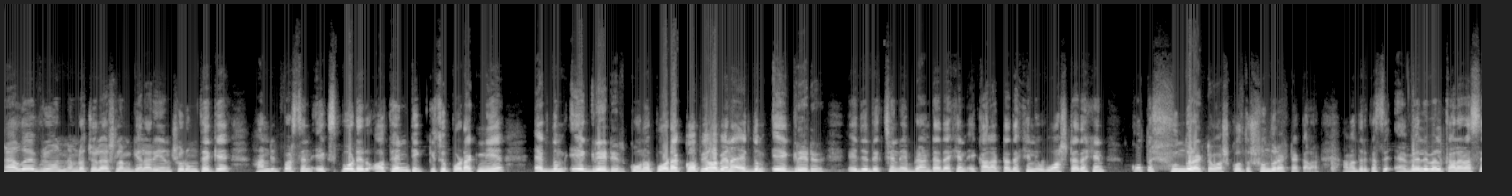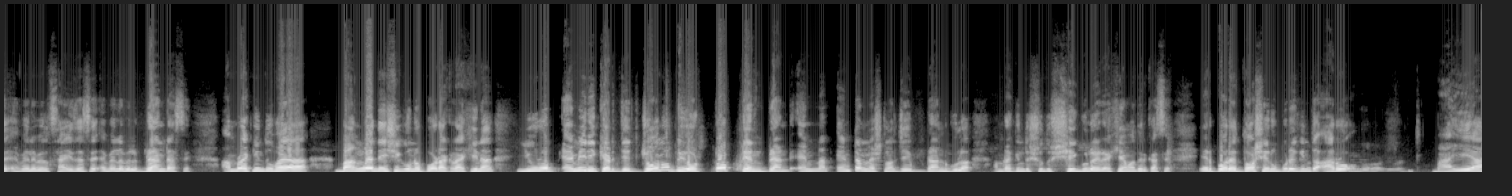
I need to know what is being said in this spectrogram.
হ্যালো এভরিওয়ান, আমরা চলে আসলাম গ্যালারিয়ান শোরুম থেকে। হান্ড্রেড পার্সেন্ট এক্সপোর্টের অথেন্টিক কিছু প্রোডাক্ট নিয়ে, একদম এ গ্রেডের। কোনো প্রোডাক্ট কপি হবে না, একদম এ গ্রেডের। এই যে দেখছেন, এই ব্র্যান্ডটা দেখেন, এই কালারটা দেখেন, এই ওয়াশটা দেখেন, কত সুন্দর একটা ওয়াশ কত সুন্দর একটা কালার আমাদের কাছে অ্যাভেলেবেল কালার আছে অ্যাভেলেবেল সাইজ আছে অ্যাভেলেবেল ব্র্যান্ড আছে। আমরা কিন্তু ভাইয়া বাংলাদেশি কোনো প্রোডাক্ট রাখি না। ইউরোপ, আমেরিকার যে জনপ্রিয় টপ টেন ব্র্যান্ড ইন্টারন্যাশনাল যে ব্র্যান্ডগুলো আমরা কিন্তু শুধু সেগুলোই রাখি আমাদের কাছে। এরপরে দশের উপরে কিন্তু আরও ভাইয়া,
